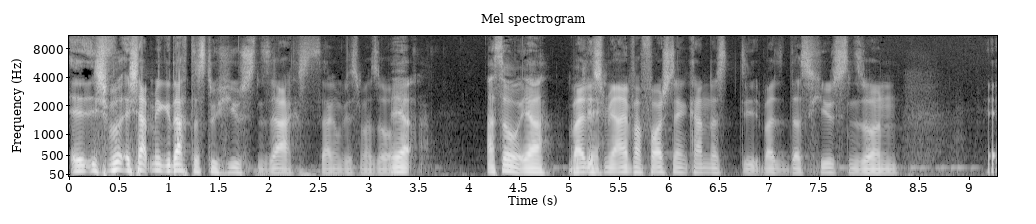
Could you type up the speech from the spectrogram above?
äh, ich, wu- ich habe mir gedacht, dass du Houston sagst, sagen wir es mal so. Ja. Ach so, ja. Weil Okay. ich mir einfach vorstellen kann, dass, die, weil, dass Houston so ein, äh,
